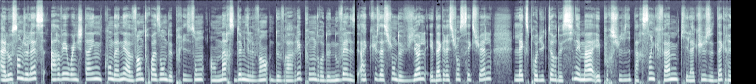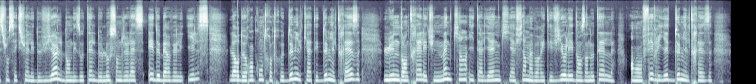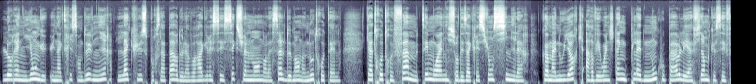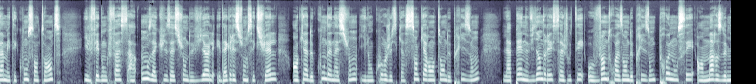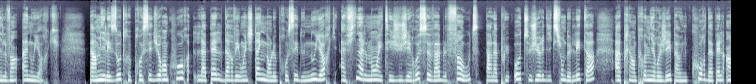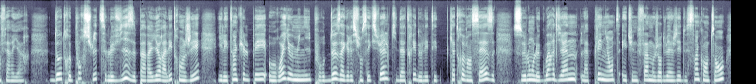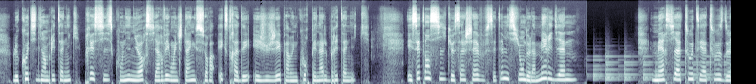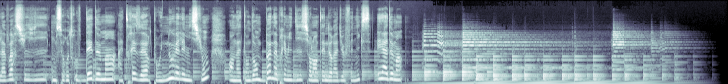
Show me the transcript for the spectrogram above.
À Los Angeles, Harvey Weinstein, condamné à 23 ans de prison en mars 2020, devra répondre de nouvelles accusations de viol et d'agression sexuelle. L'ex-producteur de cinéma est poursuivi par cinq femmes qui l'accusent d'agression sexuelle et de viol dans des hôtels de Los Angeles et de Beverly Hills lors de rencontres entre 2004 et 2013. L'une d'entre elles est une mannequin italienne qui affirme avoir été violée dans un hôtel en février 2013. Lorraine Young, une actrice en devenir, l'accuse pour sa part de l'avoir agressée sexuellement dans la salle de bain d'un autre hôtel. Quatre autres femmes témoignent sur des agressions similaires. Comme à New York, Harvey Weinstein plaide non coupable et affirme que ces femmes étaient consentantes. Il fait donc face à 11 accusations de viol et d'agression sexuelle. En cas de condamnation, il encourt jusqu'à 140 ans de prison. La peine viendrait s'ajouter aux 23 ans de prison prononcés en mars 2020 à New York. Parmi les autres procédures en cours, l'appel d'Harvey Weinstein dans le procès de New York a finalement été jugé recevable fin août par la plus haute juridiction de l'État après un premier rejet par une cour d'appel inférieure. D'autres poursuites le visent par ailleurs à l'étranger. Il est inculpé au Royaume-Uni pour deux agressions sexuelles qui dateraient de l'été 96. Selon le Guardian, la plaignante est une femme aujourd'hui âgée de 50 ans. Le quotidien britannique précise qu'on ignore si Harvey Weinstein sera extradé et jugé par une cour pénale britannique. Et c'est ainsi que s'achève cette émission de la Méridienne. Merci à toutes et à tous de l'avoir suivi. On se retrouve dès demain à 13h pour une nouvelle émission. En attendant, bon après-midi sur l'antenne de Radio Phoenix et à demain.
